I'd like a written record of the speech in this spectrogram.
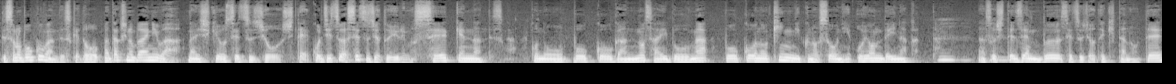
でその膀胱がんですけど私の場合には内視鏡切除してこれ実は切除というよりも生検なんですがこの膀胱がんの細胞が膀胱の筋肉の層に及んでいなかった、うんそして全部切除できたので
